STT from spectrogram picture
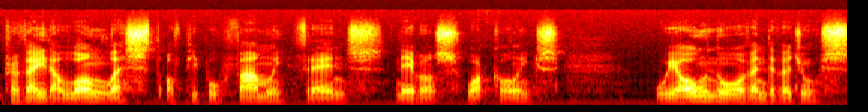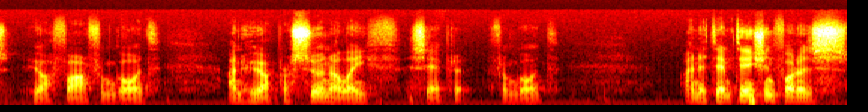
provide a long list of people family, friends, neighbours, work colleagues. We all know of individuals who are far from God and who are pursuing a life separate from God. And the temptation for us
